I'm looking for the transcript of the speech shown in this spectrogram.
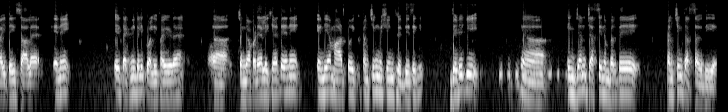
22 23 ਸਾਲ ਹੈ। ਇਹਨੇ ਇਹ ਟੈਕਨੀਕਲੀ ਕੁਆਲੀਫਾਈਡ ਹੈ ਚੰਗਾ ਪੜ੍ਹਿਆ ਲਿਖਿਆ ਤੇ ਇਹਨੇ ਇੰਡੀਆ ਮਾਰਟ ਤੋਂ ਇੱਕ ਪੰਚਿੰਗ ਮਸ਼ੀਨ ਖਰੀਦੀ ਸੀਗੀ ਜਿਹੜੀ ਕਿ ਇੰਜਨ ਚੈਸੀ ਨੰਬਰ ਤੇ ਪੰਚਿੰਗ ਕਰ ਸਕਦੀ ਹੈ।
